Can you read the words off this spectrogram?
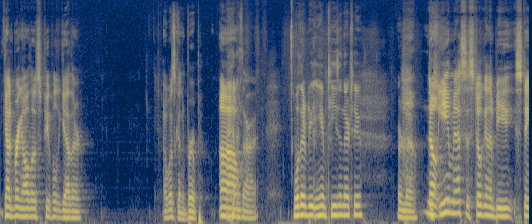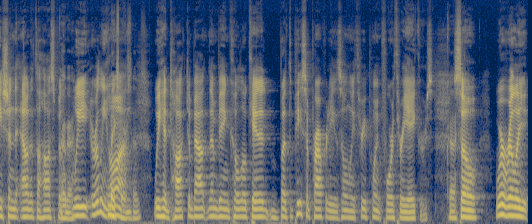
you got to bring all those people together. I was going to burp. Um, That's all right. Will there be EMTs in there too, or no? No, EMS is still going to be stationed out at the hospital. Okay. We early Makes on we had talked about them being co-located, but the piece of property is only 3.43 acres. Okay. So we're really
